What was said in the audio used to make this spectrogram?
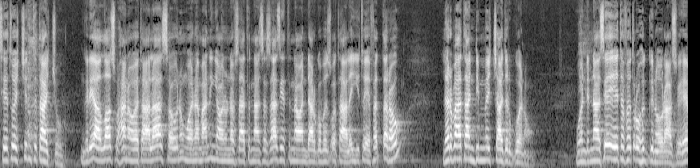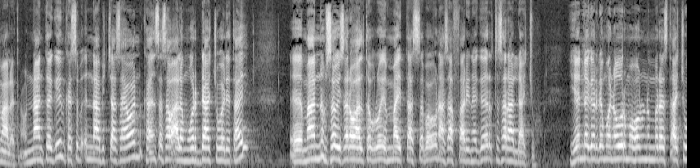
ሴቶችን ትታችሁ። እንግዲህ አላህ ስብሓናሁ ወተላ ሰውንም ሆነ ማንኛውንም ነፍሳትና እንስሳ ሴትና ወንድ አድርጎ በጾታ ለይቶ የፈጠረው ለእርባታ እንዲመች አድርጎ ነው። ወንድና ሴ የተፈጥሮ ህግ ነው ራሱ ይሄ ማለት ነው። እናንተ ግን ከስብእና ብቻ ሳይሆን ከእንስሳው አለም ወርዳችሁ ወደታይ ማንም ሰው ይሰራዋል ተብሎ የማይታሰበውን አሳፋሪ ነገር ትሰራላችሁ ይህን ነገር ደግሞ ነውር መሆኑንም ረስታችሁ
